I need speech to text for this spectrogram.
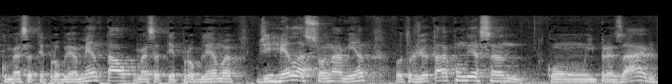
começa a ter problema mental, começa a ter problema de relacionamento. Outro dia eu estava conversando com um empresário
